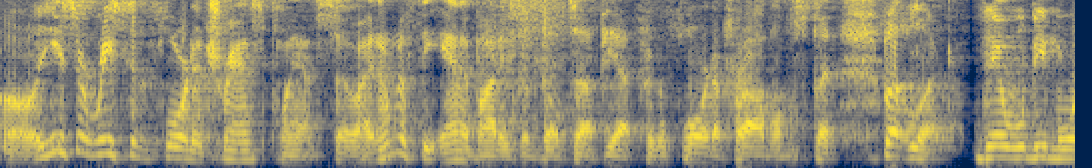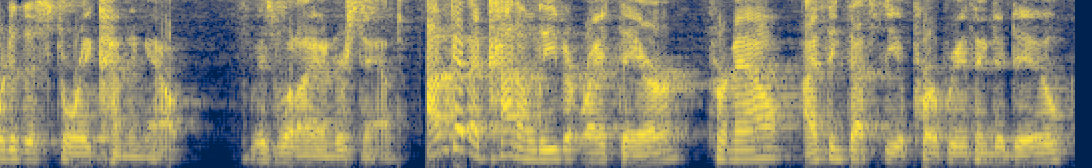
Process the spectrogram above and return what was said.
Well, he's a recent Florida transplant, so I don't know if the antibodies have built up yet for the Florida problems. But but look, there will be more to this story coming out is what I understand. I'm going to kind of leave it right there for now. I think that's the appropriate thing to do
